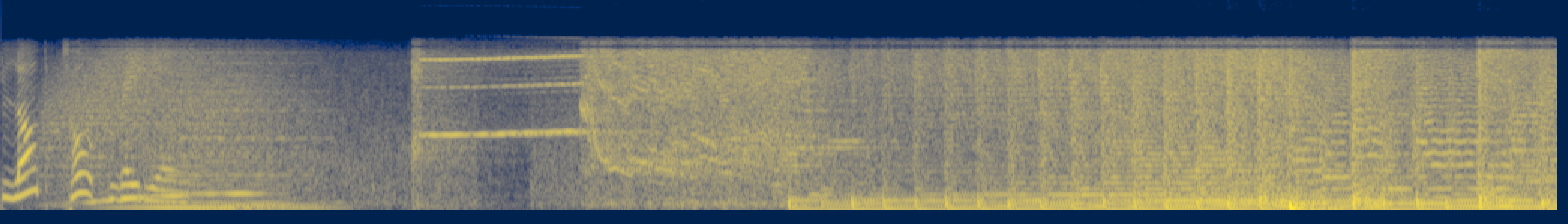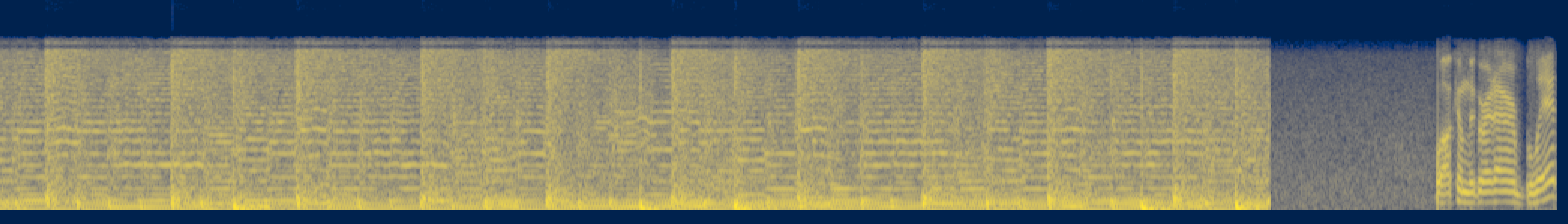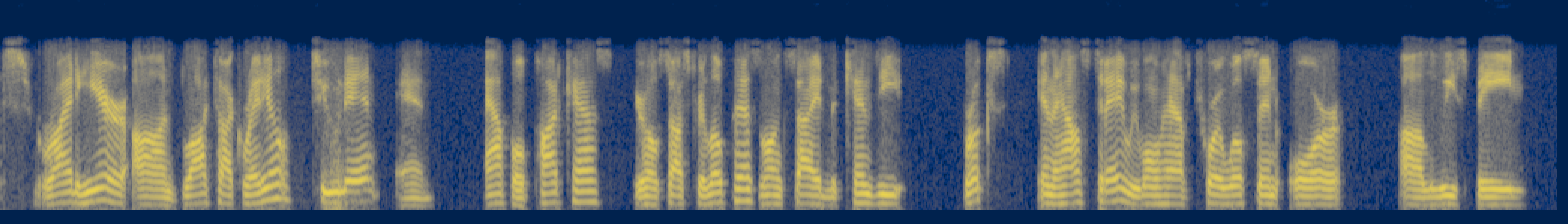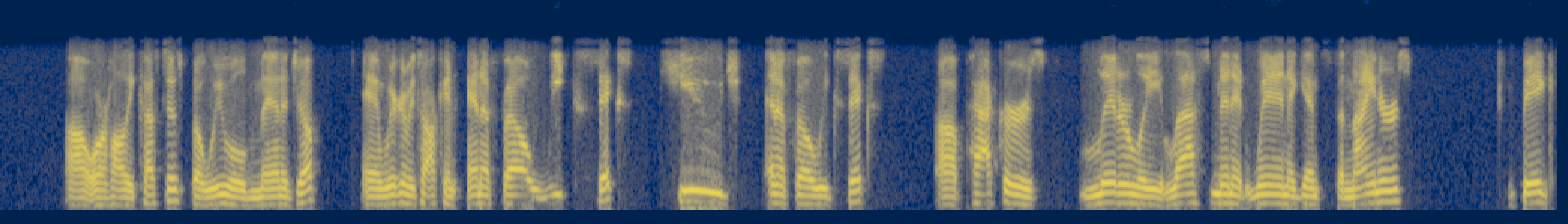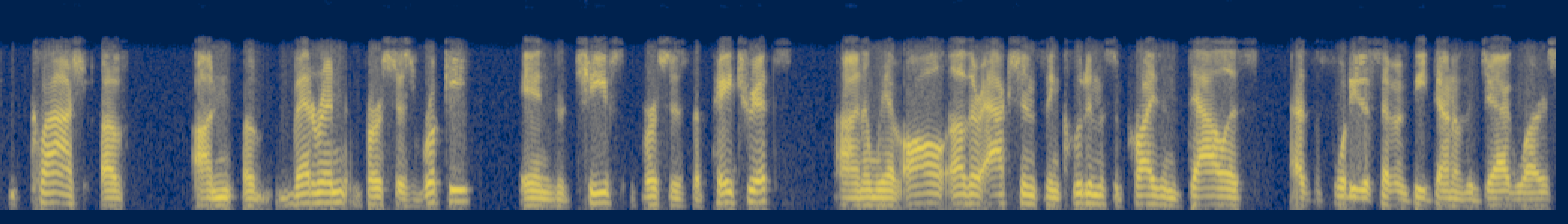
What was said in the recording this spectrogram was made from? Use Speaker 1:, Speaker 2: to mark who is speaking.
Speaker 1: Blog Talk Radio.
Speaker 2: Welcome to Gridiron Blitz right here on Blog Talk Radio, Tune in and Apple Podcasts. Your host, Oscar Lopez, alongside Mackenzie Brooks in the house today. We won't have Troy Wilson or uh, Luis Bean uh, or Holly Custis, but we will manage up. And we're going to be talking NFL Week 6, huge NFL Week 6. Uh, Packers literally last minute win against the Niners. Big clash of a veteran versus rookie in the Chiefs versus the Patriots. Uh, and then we have all other actions, including the surprise in Dallas as the 40 to 7 beatdown of the Jaguars.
